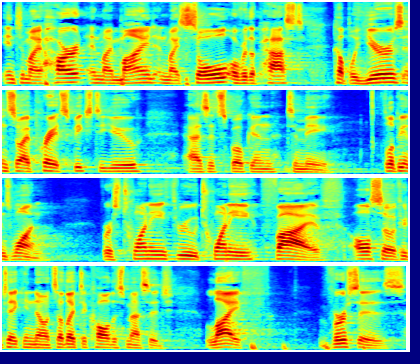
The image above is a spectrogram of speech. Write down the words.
into my heart and my mind and my soul over the past couple years. And so I pray it speaks to you as it's spoken to me. Philippians 1, verse 20 through 25. Also, if you're taking notes, I'd like to call this message Life versus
